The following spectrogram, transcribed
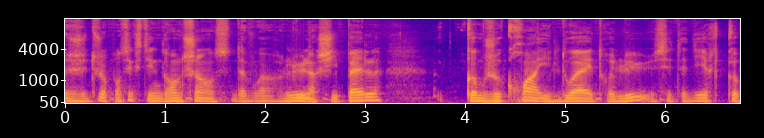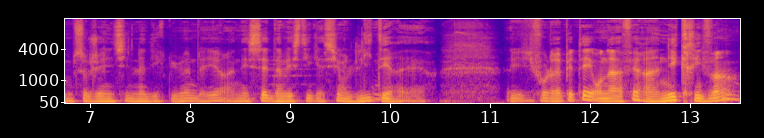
J'ai toujours pensé que c'était une grande chance d'avoir lu l'archipel comme je crois il doit être lu, c'est-à-dire, comme Solzhenitsyn l'indique lui-même d'ailleurs, un essai d'investigation littéraire il faut le répéter, on a affaire à un écrivain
